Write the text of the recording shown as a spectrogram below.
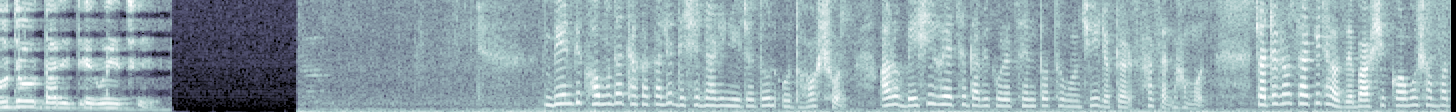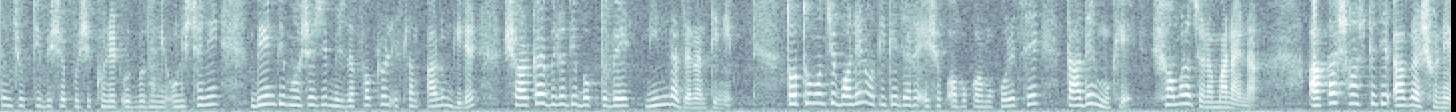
নজরদারিতে রয়েছে। বিএনপি ক্ষমতায় থাকাকালে দেশের নারী নির্যাতন ও ধর্ষণ আরও বেশি হয়েছে দাবি করেছেন তথ্যমন্ত্রী ডক্টর হাসান মাহমুদ। চট্টগ্রাম সার্কিট হাউসে বার্ষিক কর্ম সম্পাদন চুক্তি বিষয় প্রশিক্ষণের উদ্বোধনী অনুষ্ঠানে বিএনপি মহাসচিব মির্জা ফখরুল ইসলাম আলমগীরের সরকার বিরোধী বক্তব্যের নিন্দা জানান তিনি। তথ্যমন্ত্রী বলেন, অতীতে যারা এসব অপকর্ম করেছে, তাদের মুখে সমালোচনা মানায় না। আকাশ সংস্কৃতির আগ্রাসনে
